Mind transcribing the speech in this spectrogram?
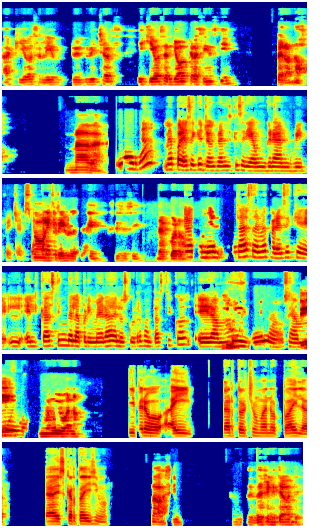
a que iba a salir Reed Richards y que iba a ser John Krasinski, pero no, nada. La verdad, me parece que John Krasinski sería un gran Reed Richards. me No, parece increíble, sí, sí, sí, sí, de acuerdo. Pero también, ¿sabes? También me parece que el, el casting de la primera de los Cuatro Fantásticos era Sí. muy bueno, o sea, Sí. muy bueno. Muy, muy bueno. Sí, pero ahí Cartorcho Humano paila. Ya descartadísimo. No, sí, definitivamente.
